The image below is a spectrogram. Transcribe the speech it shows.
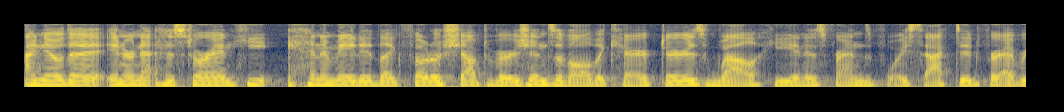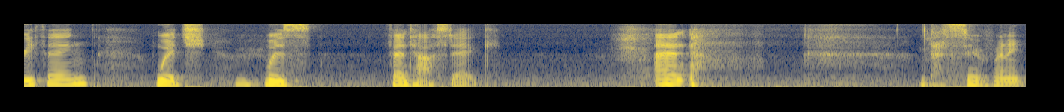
I know the internet historian he animated like photoshopped versions of all the characters while he and his friends voice acted for everything, which mm-hmm. was fantastic. And That's so funny.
